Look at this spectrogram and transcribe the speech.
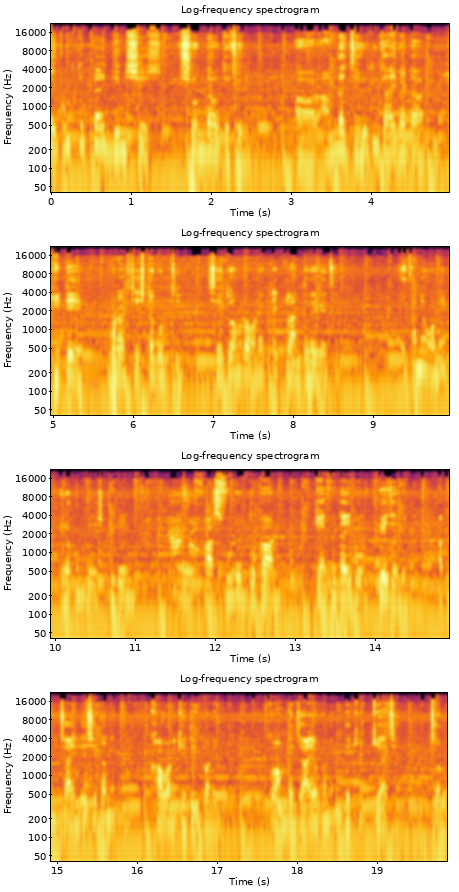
ঘুরতে ঘুরতে প্রায় দিন শেষ, সন্ধ্যা হতে চলল। আর আমরা যেহেতু জায়গাটা হেঁটে ঘোরার চেষ্টা করছি, সেহেতু আমরা অনেকটাই ক্লান্ত হয়ে গেছি। এখানে অনেক এরকম রেস্টুরেন্ট ফাস্টফুডের দোকান ক্যাফে টাইপের পেয়ে যাবেন। আপনি চাইলেই সেখানে খাবার খেতেই পারেন। তো আমরা যাই ওখানে, দেখি কি আছে। চলো।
